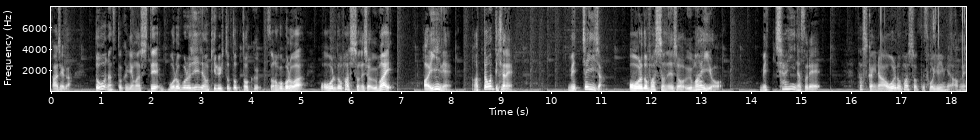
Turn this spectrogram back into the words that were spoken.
あ、違うか。ドーナツとかけまして、ボロボロじいじゃんを着る人と解く。その心は、オールドファッションでしょ。うまい。あ、いいね。あったまってきたね。めっちゃいいじゃん。オールドファッションでしょ。うまいよ。めっちゃいいな、それ。確かにな、オールドファッションってそういう意味なのね。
